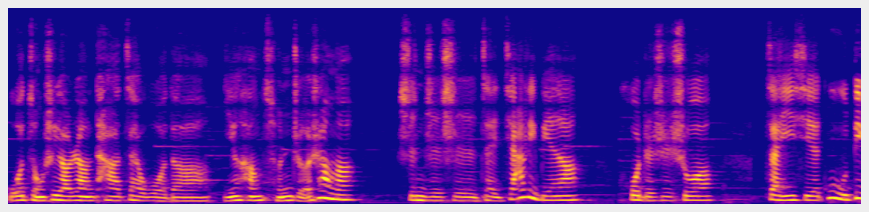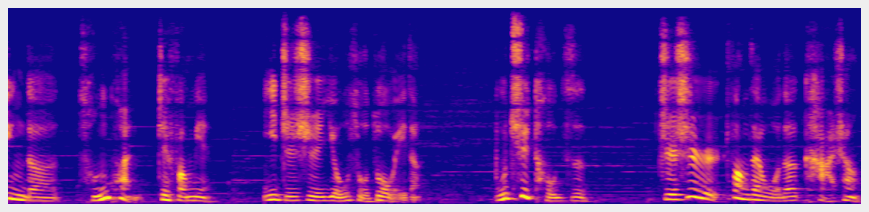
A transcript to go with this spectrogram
我总是要让它在我的银行存折上啊，甚至是在家里边啊，或者是说在一些固定的存款这方面，一直是有所作为的，不去投资。只是放在我的卡上，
